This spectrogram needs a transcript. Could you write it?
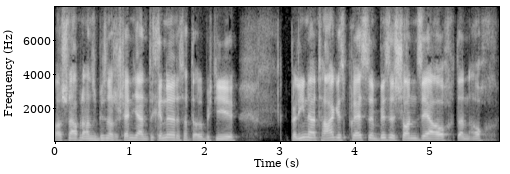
War schon ab und an so ein bisschen auf der Ständigen drin. Das hat, glaube ich, die Berliner Tagespresse ein bisschen schon sehr auch dann auch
